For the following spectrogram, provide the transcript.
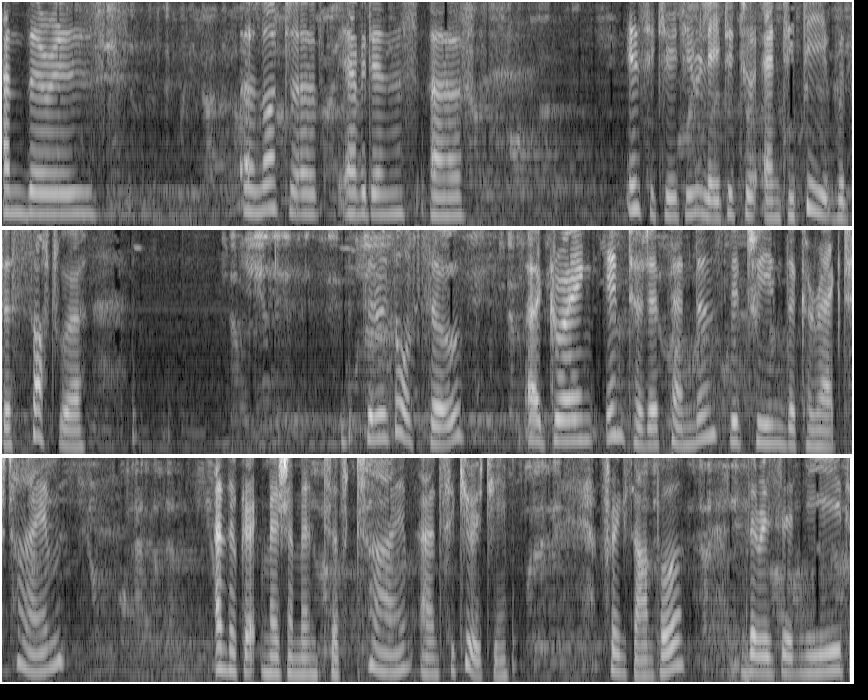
and there is a lot of evidence of insecurity related to NTP with the software. There is also a growing interdependence between the correct time and the correct measurement of time and security. For example, there is a need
